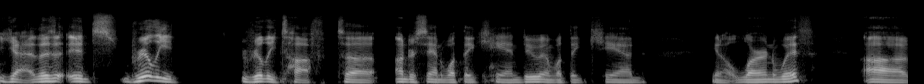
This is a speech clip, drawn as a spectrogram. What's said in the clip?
yeah there's, it's really really tough to understand what they can do and what they can you know learn with uh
